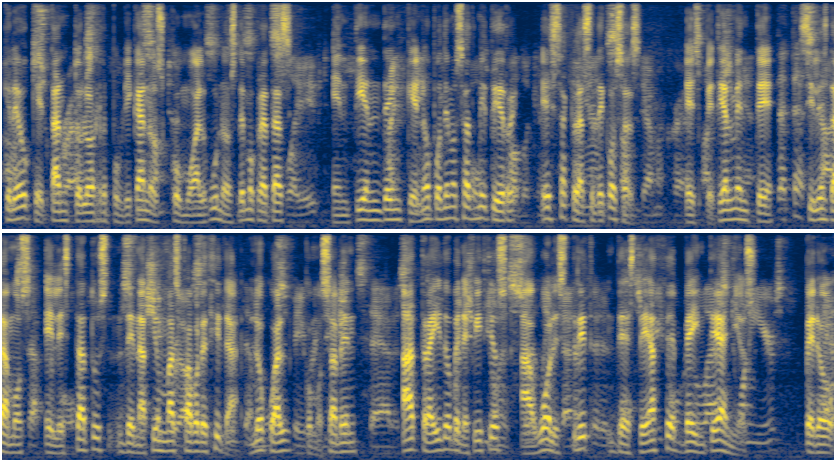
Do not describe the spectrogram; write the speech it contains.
Creo que tanto los republicanos como algunos demócratas entienden que no podemos admitir esa clase de cosas, especialmente si les damos el estatus de nación más favorecida, lo cual, como saben, ha traído beneficios a Wall Street desde hace 20 años, pero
